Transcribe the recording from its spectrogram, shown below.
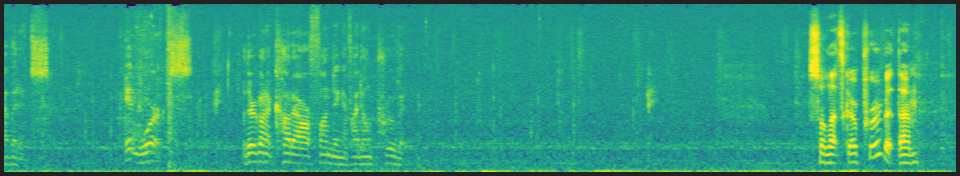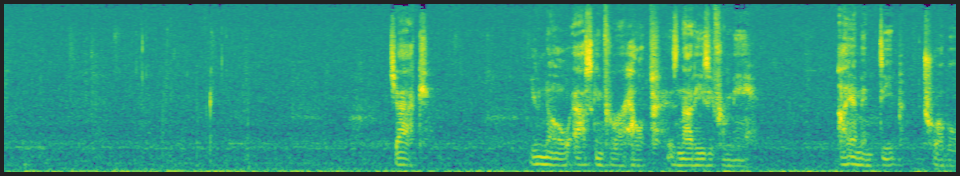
evidence. It works, but they're gonna cut our funding if I don't prove it. So let's go prove it then. Jack, you know asking for her help is not easy for me. I am in deep trouble.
